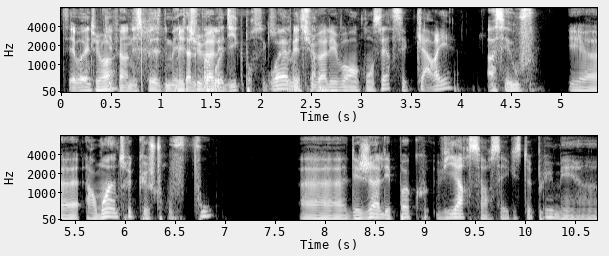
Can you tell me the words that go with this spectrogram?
c'est vrai. Tu Tu vois qui fait un espèce de métal parodique pour ceux qui Ouais, mais tu ça. vas les voir en concert, c'est carré. Ah, c'est ouf. Et euh, alors moi, un truc que je trouve fou, euh, déjà à l'époque, VR, ça, n'existe plus, mais euh,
